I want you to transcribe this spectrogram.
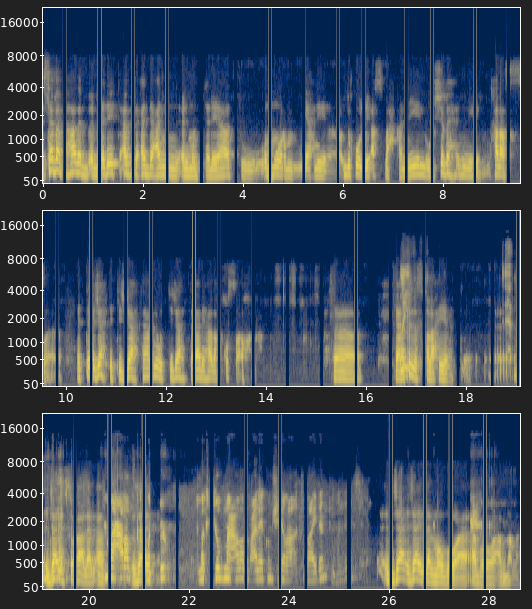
سبب هذا بديت أبعد عن المنتديات وأمور يعني دخولي أصبح قليل وشبه إني خلاص اتجهت اتجاه ثاني والاتجاه الثاني هذا قصة أخرى. ف يعني طيب. كل الصلاحيات جاي السؤال الآن. ما عرض جاي... مكتوب ما عرض عليكم شراء ترايدنت مهندس؟ جاي جاي للموضوع أبو عبد الله.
